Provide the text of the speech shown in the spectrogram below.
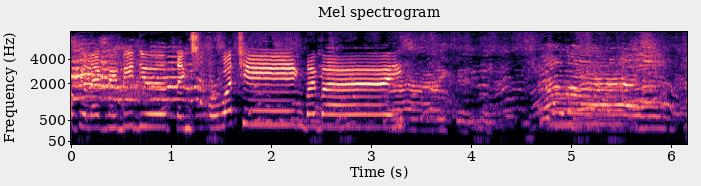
Hope you like my video. Thanks for watching. Bye-bye. Bye.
